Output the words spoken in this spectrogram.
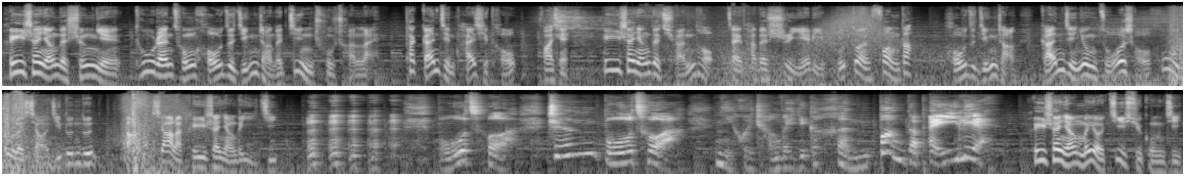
黑山羊的声音突然从猴子警长的近处传来，他赶紧抬起头，发现黑山羊的拳头在他的视野里不断放大。猴子警长赶紧用左手护住了小鸡墩墩，挡下了黑山羊的一击。不错，真不错，你会成为一个很棒的陪练。黑山羊没有继续攻击，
